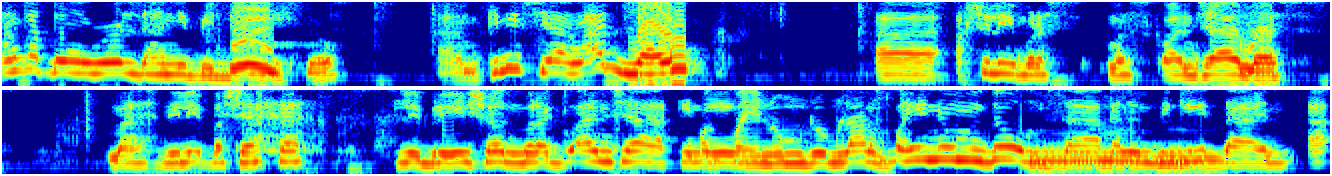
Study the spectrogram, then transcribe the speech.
ang katong World Honeybee Day no um kini siya ang adlaw. Ah, actually mas mas kuan siya mas mas dili pa siya celebration. Murag kuan siya kini Pagpahinumdum lang. pagpahinumdom sa kalambigitan. Ah,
